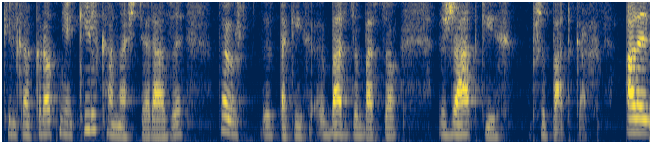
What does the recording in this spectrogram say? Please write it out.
kilkakrotnie, kilkanaście razy, to już w takich bardzo, bardzo rzadkich przypadkach. Ale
